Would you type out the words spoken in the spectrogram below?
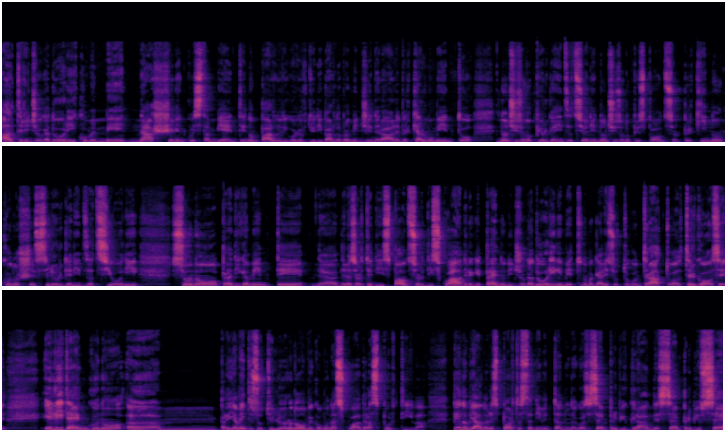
altri giocatori come me nascere in questo ambiente. Non parlo di Call of Duty, parlo proprio in generale, perché al momento non ci sono più organizzazioni e non ci sono più sponsor. Per chi non conoscesse le organizzazioni, sono praticamente eh, delle sorte di sponsor, di squadre che prendono i giocatori, li mettono magari sotto contratto o altre cose e li tengono um, praticamente sotto il loro nome come una squadra sportiva. Piano piano l'esport sta diventando una cosa sempre più grande sempre più seria.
